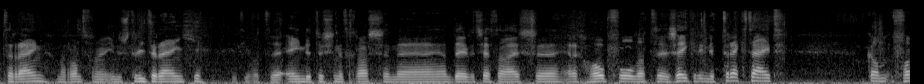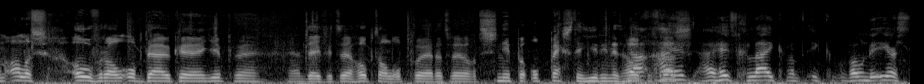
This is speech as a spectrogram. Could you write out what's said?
terrein, aan de rand van een industrieterreintje zit hier wat uh, eenden tussen het gras. En uh, David zegt al, hij is uh, erg hoopvol dat zeker in de trektijd kan van alles overal opduiken. Jip, ja, David hoopt al op dat we wat snippen oppesten hier in het hoge gras. Hij heeft, hij heeft, gelijk, want ik woonde eerst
